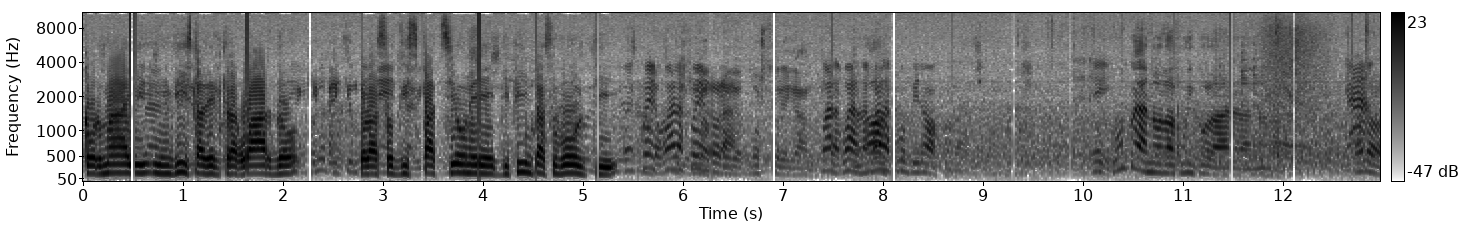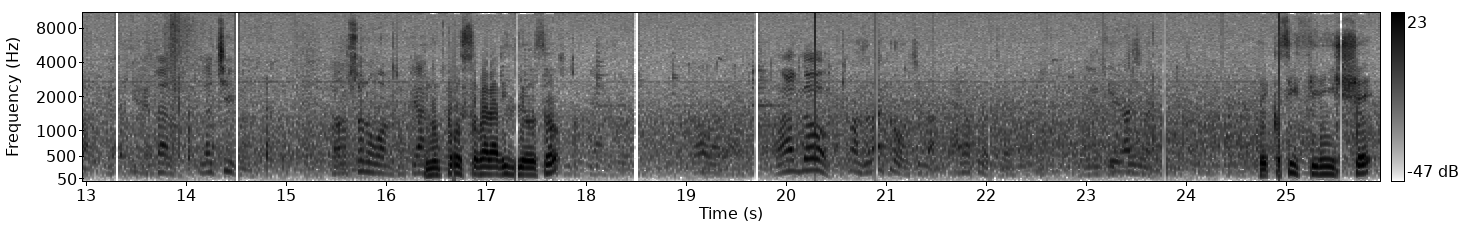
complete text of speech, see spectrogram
Ecco ormai in vista del traguardo, con la soddisfazione dipinta su volti, Quello, guarda quello là. Guarda, guarda, guarda con binocolo. Ehi, Comunque hanno la funicolare. allora, La cima. Non sono uomo, sono in piano. un posto meraviglioso. Aldo! Guarda la croce là. è una croce. Eh. E così ecco, finisce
